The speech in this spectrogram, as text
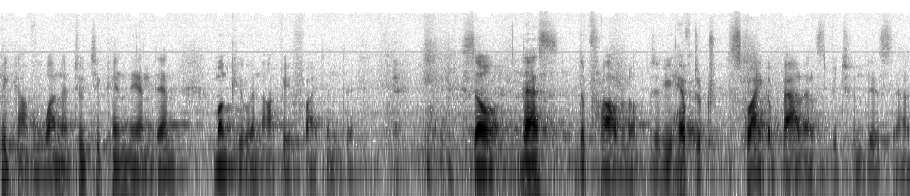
pick up one or two chicken, and then monkey will not be frightened. So that's the problem. You have to tr- strike a balance between these uh,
